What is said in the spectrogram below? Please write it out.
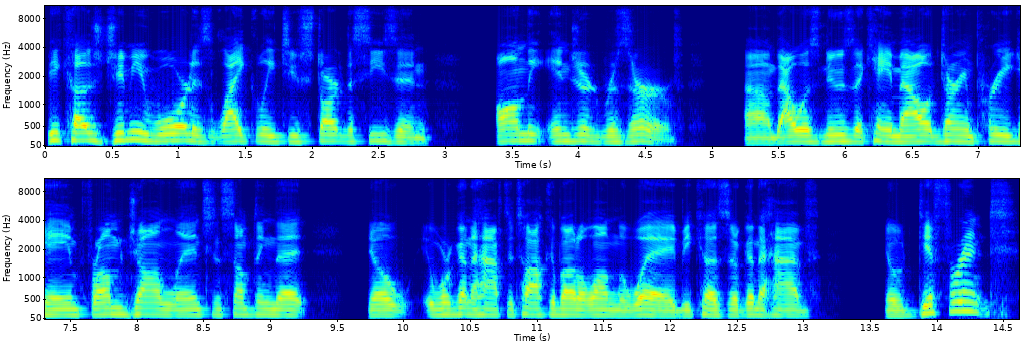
because Jimmy Ward is likely to start the season on the injured reserve. Um, that was news that came out during pregame from John Lynch, and something that you know we're going to have to talk about along the way because they're going to have you know different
